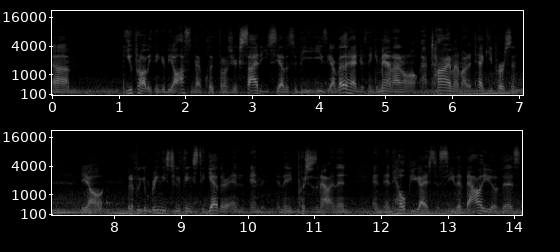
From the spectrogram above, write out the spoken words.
Um, you probably think it'd be awesome to have ClickFunnels. You're excited. You see how this would be easy. On the other hand, you're thinking, man, I don't have time. I'm not a techie person. You know, but if we can bring these two things together and, and, and then he pushes them out and then and, and help you guys to see the value of this,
